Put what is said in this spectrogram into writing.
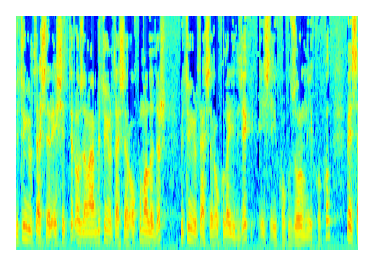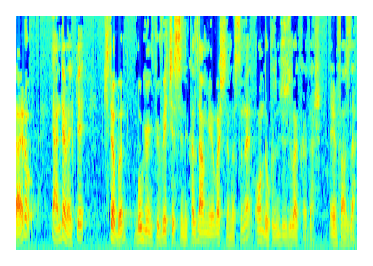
Bütün yurttaşlar eşittir. O zaman bütün yurttaşlar okumalıdır. Bütün yurttaşlar okula gidecek. İşte ilkokul, zorunlu ilkokul vesaire. Yani demek ki kitabın bugünkü veçesini kazanmaya başlamasını 19. yüzyıla kadar en fazla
